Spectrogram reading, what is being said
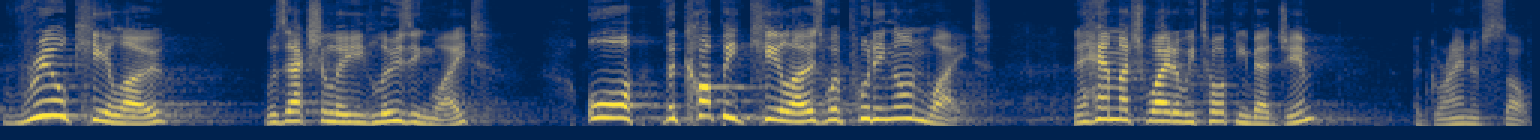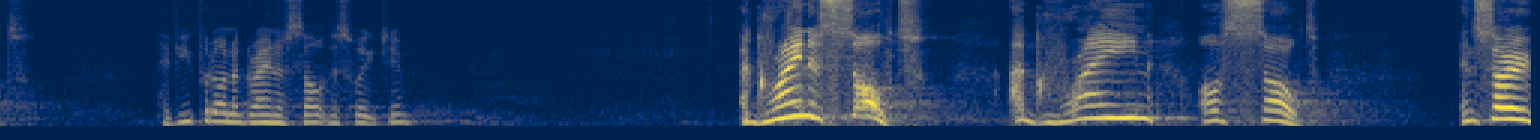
real kilo was actually losing weight or the copied kilos were putting on weight. Now, how much weight are we talking about, Jim? A grain of salt. Have you put on a grain of salt this week, Jim? A grain of salt. A grain of salt. And so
